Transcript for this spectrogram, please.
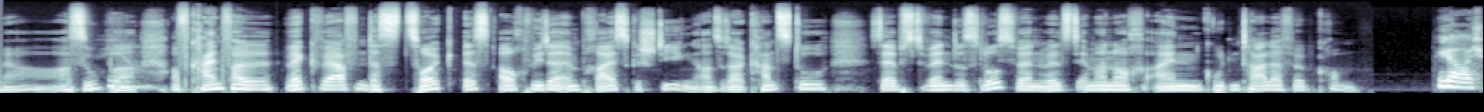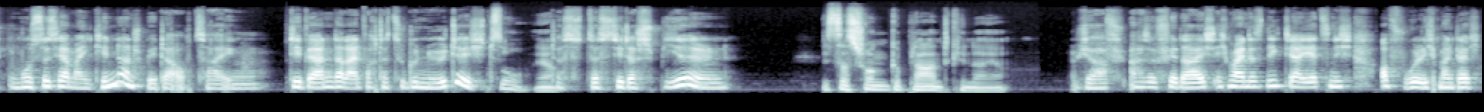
Ja, super. Ja. Auf keinen Fall wegwerfen. Das Zeug ist auch wieder im Preis gestiegen. Also da kannst du, selbst wenn du es loswerden willst, immer noch einen guten Taler dafür bekommen. Ja, ich muss es ja meinen Kindern später auch zeigen. Die werden dann einfach dazu genötigt, So, ja. dass, dass die das spielen. ist das schon geplant, Kinder, ja. Ja, also vielleicht. Ich meine, das liegt ja jetzt nicht, obwohl, ich meine, gleich,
